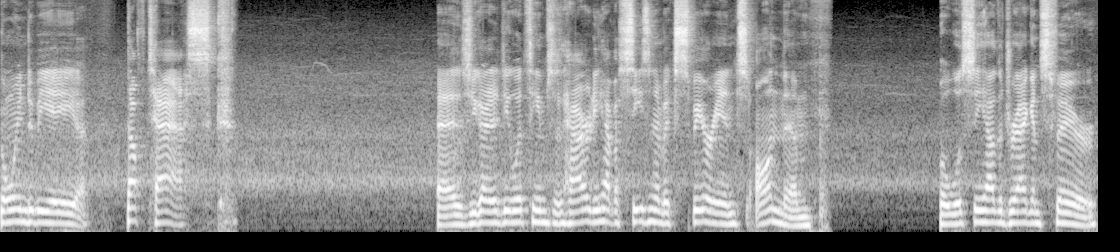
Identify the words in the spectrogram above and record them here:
going to be a tough task as you got to deal with teams that already have a season of experience on them. But we'll see how the Dragons fare.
